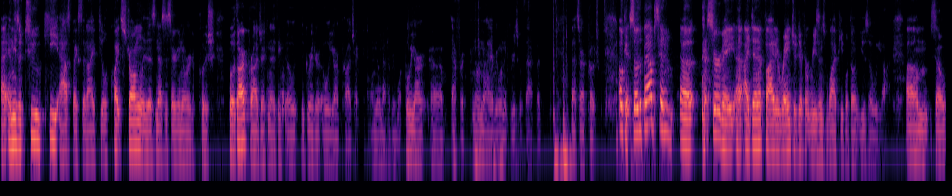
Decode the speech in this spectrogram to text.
Uh, and these are two key aspects that I feel quite strongly is necessary in order to push both our project and I think the, the greater OER project. I know not everyone, OER uh, effort. I know not everyone agrees with that, but that's our approach. Okay, so the Babson uh, survey uh, identified a range of different reasons why people don't use OER. Um, so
